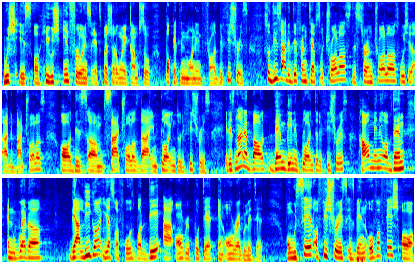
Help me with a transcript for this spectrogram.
which is a huge influence, especially when it comes to pocketing money from the fisheries. So these are the different types of trawlers, the stern trawlers, which are the back trawlers, or these um, side trawlers that are employed into the fisheries. It is not about them being employed into the fisheries, how many of them, and whether they are legal, yes, of course, but they are unreported and unregulated. When we say a fisheries is being overfished or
